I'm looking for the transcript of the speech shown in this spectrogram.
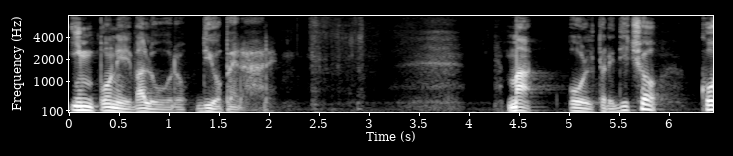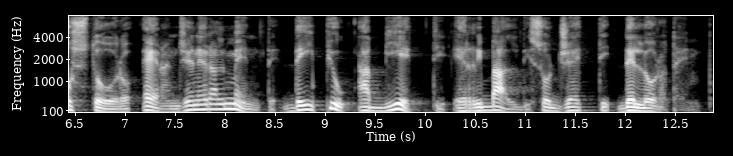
imponeva loro di operare. Ma oltre di ciò costoro erano generalmente dei più abietti e ribaldi soggetti del loro tempo.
